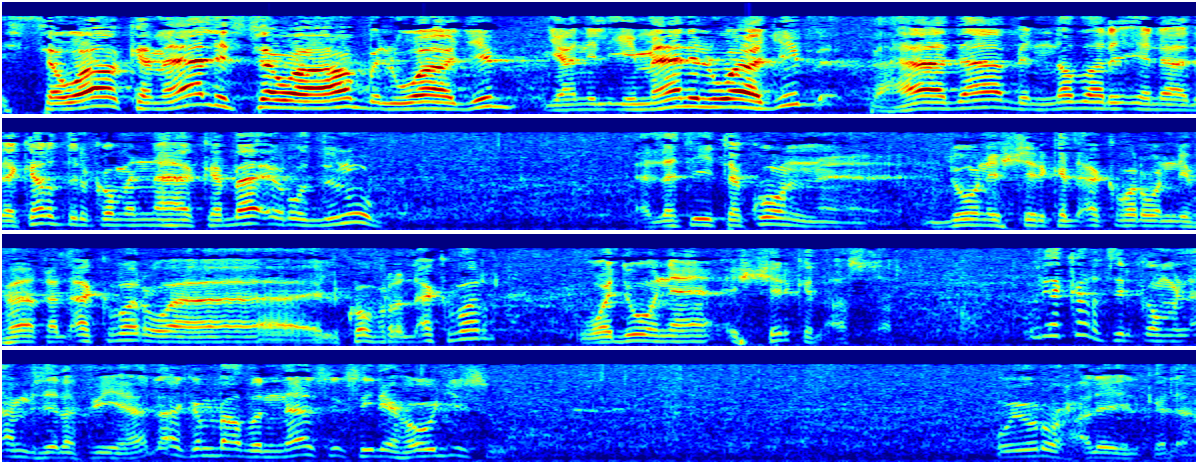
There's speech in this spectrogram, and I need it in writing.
الثواب كمال الثواب الواجب يعني الإيمان الواجب فهذا بالنظر إلى ذكرت لكم أنها كبائر الذنوب التي تكون دون الشرك الأكبر والنفاق الأكبر والكفر الأكبر ودون الشرك الأصغر. وذكرت لكم الأمثلة فيها لكن بعض الناس يصير يهوجس ويروح عليه الكلام.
